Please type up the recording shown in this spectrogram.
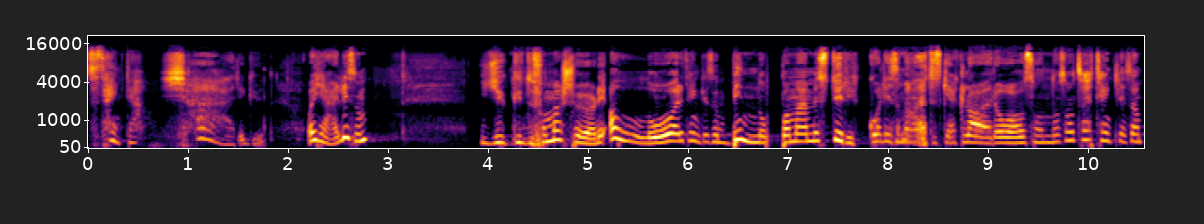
Så tenkte jeg kjære Gud. Og jeg liksom jugd for meg sjøl i alle år. Jeg tenkte jeg skal binde opp av meg med styrke. og liksom, ja, dette skal jeg klare, og sånn og sånn. Så jeg tenkte liksom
